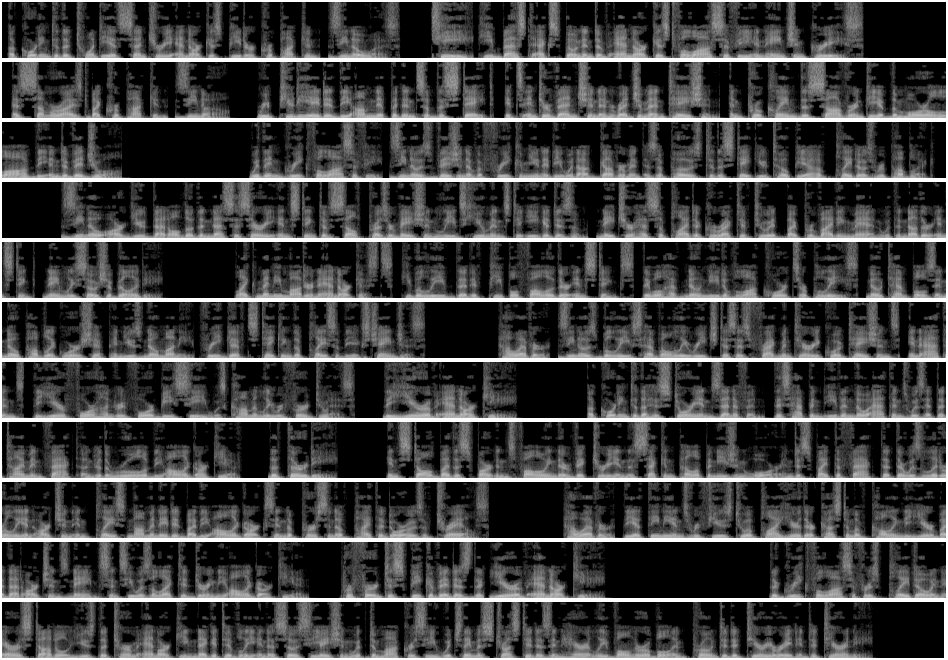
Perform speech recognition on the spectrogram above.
According to the 20th-century anarchist Peter Kropotkin, Zeno was t he best exponent of anarchist philosophy in ancient Greece. As summarized by Kropotkin, Zeno repudiated the omnipotence of the state, its intervention and regimentation, and proclaimed the sovereignty of the moral law of the individual." Within Greek philosophy, Zeno's vision of a free community without government is opposed to the state utopia of Plato's Republic. Zeno argued that although the necessary instinct of self-preservation leads humans to egotism, nature has supplied a corrective to it by providing man with another instinct, namely sociability. Like many modern anarchists, he believed that if people follow their instincts, they will have no need of law courts or police, no temples and no public worship and use no money free gifts taking the place of the exchanges. However, Zeno's beliefs have only reached us as fragmentary quotations. In Athens, the year 404 BC was commonly referred to as the year of anarchy. According to the historian Xenophon, this happened even though Athens was at the time in fact under the rule of the oligarchy of the Thirty, installed by the Spartans following their victory in the Second Peloponnesian War and despite the fact that there was literally an archon in place nominated by the oligarchs in the person of Pythodoros of Trailes. However, the Athenians refused to apply here their custom of calling the year by that archon's name since he was elected during the oligarchy and preferred to speak of it as the year of anarchy. The Greek philosophers Plato and Aristotle used the term anarchy negatively in association with democracy which they mistrusted as inherently vulnerable and prone to deteriorate into tyranny.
